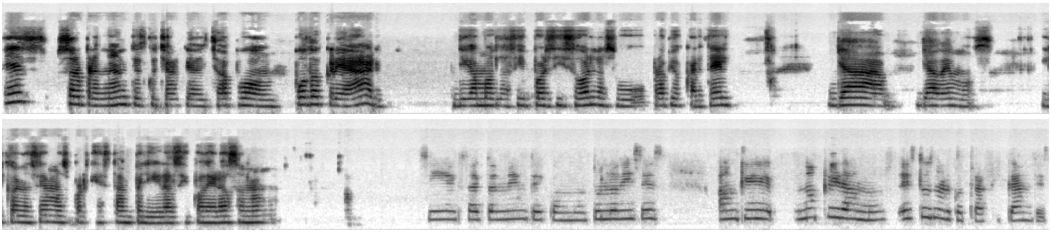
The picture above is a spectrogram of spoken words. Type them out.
Es sorprendente escuchar que el Chapo pudo crear, digámoslo así, por sí solo su propio cartel ya, ya vemos y conocemos por qué es tan peligroso y poderoso, ¿no? Sí, exactamente. Como tú lo dices, Aunque no queramos, estos narcotraficantes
